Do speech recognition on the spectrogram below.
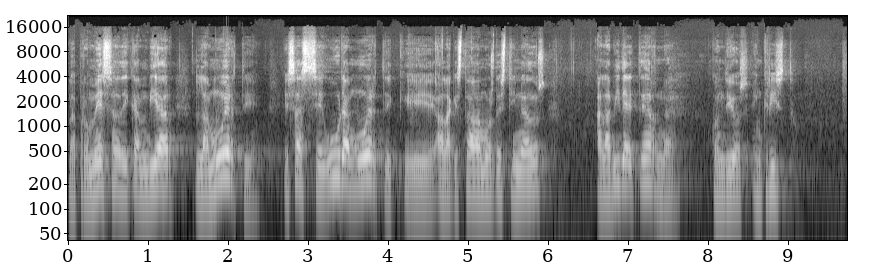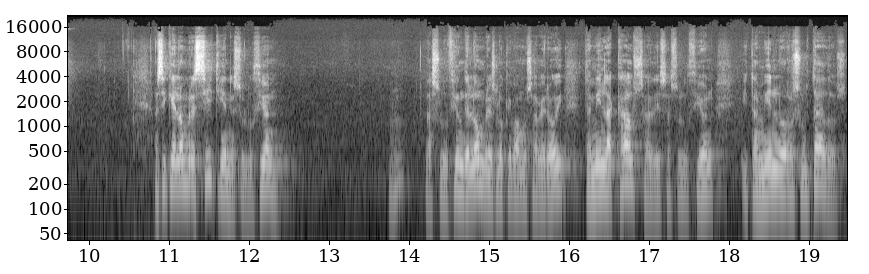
la promesa de cambiar la muerte, esa segura muerte a la que estábamos destinados, a la vida eterna con Dios en Cristo. Así que el hombre sí tiene solución. La solución del hombre es lo que vamos a ver hoy, también la causa de esa solución y también los resultados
